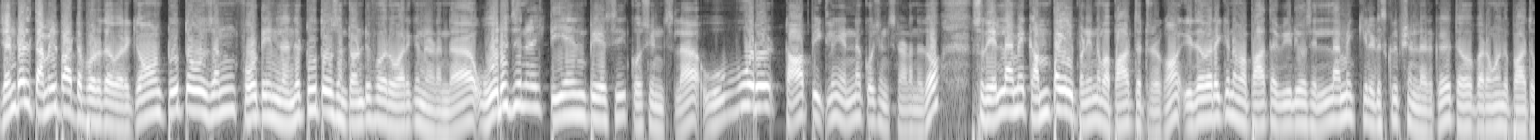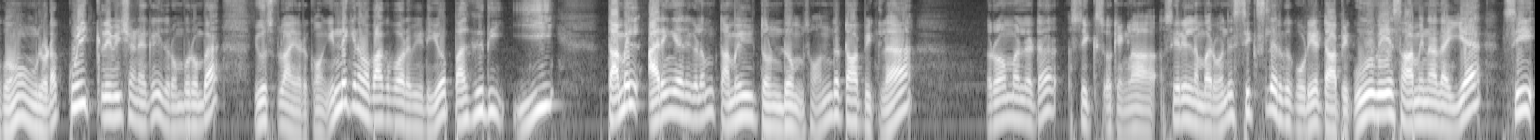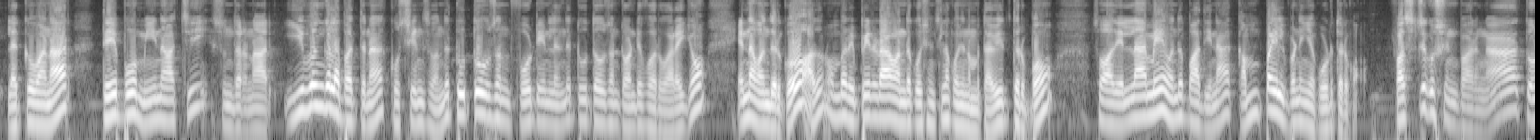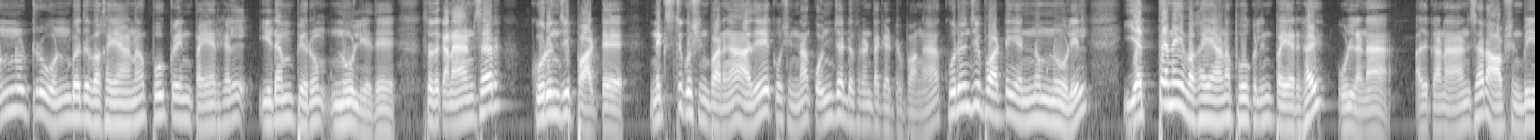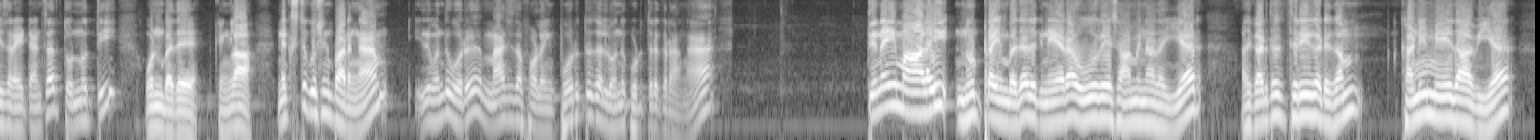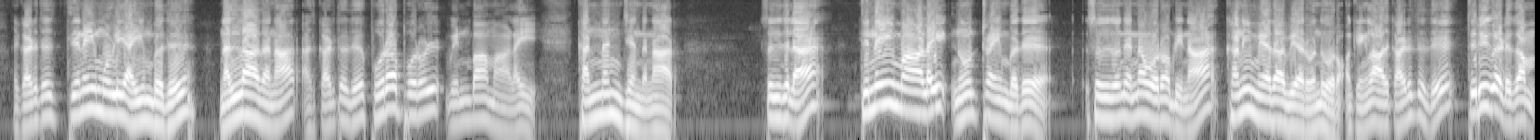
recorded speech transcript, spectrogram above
General Tamil பாட்டை பொறுத்த வரைக்கும் டூ தௌசண்ட் ஃபோர்டீன்லேருந்து டூ தௌசண்ட் டுவெண்ட்டி ஃபோர் வரைக்கும் நடந்த ஒரிஜினல் டிஎன்பிஎஸ்சி கொஷின்ஸில் ஒவ்வொரு டாப்பிக்லையும் என்ன கொஷின்ஸ் நடந்ததோ ஸோ இது எல்லாமே கம்பைல் பண்ணி நம்ம பார்த்துட்ருக்கோம் இது வரைக்கும் நம்ம பார்த்த வீடியோஸ் எல்லாமே கீழே டிஸ்கிரிப்ஷனில் இருக்குது தேவைப்படுறவங்க வந்து பார்த்துக்கோங்க. உங்களோட குயிக் ரிவிஷனுக்கு இது ரொம்ப ரொம்ப யூஸ்ஃபுல்லாக இருக்கும். இன்றைக்கி நம்ம பார்க்க போகிற வீடியோ பகுதி இ தமிழ் அறிஞர்களும் தமிழ் தொண்டும். ஸோ அந்த டாப்பிக்கில் ரோமன் லெட்டர் சிக்ஸ் ஓகேங்களா சீரியல் நம்பர் வந்து சிக்ஸில் இருக்கக்கூடிய டாபிக் ஊவே சாமிநாத ஐயர் சி லக்குவனார் தேப்போ மீனாட்சி சுந்தரனார். இவங்களை பற்றின கொஸ்டின்ஸ் வந்து டூ தௌசண்ட் ஃபோர்டீன்லேருந்து டூ தௌசண்ட் டுவெண்ட்டி ஃபோர் வரைக்கும் என்ன வந்திருக்கோ அதுவும் ரொம்ப ரிப்பீட்டடாக வந்த கொஸ்டின்ஸ்லாம் கொஞ்சம் நம்ம தவிர்த்திருப்போம். ஸோ அது எல்லாமே வந்து பார்த்தீங்கன்னா கம்பைல் பண்ணி இங்கே கொடுத்துருக்கோம். ஃபஸ்ட்டு கொஸ்டின் பாருங்கள் தொண்ணூற்று ஒன்பது வகையான பூக்களின் பெயர்கள் இடம்பெறும் நூல் எது? ஸோ அதுக்கான ஆன்சர் குறிஞ்சி பாட்டு. நெக்ஸ்ட் கொஷின் பாருங்கள் அதே கொஷின் தான் கொஞ்சம் டிஃப்ரெண்ட்டாக கேட்டிருப்பாங்க. குறிஞ்சி பாட்டு என்னும் நூலில் எத்தனை வகையான பூக்களின் பெயர்கள் உள்ளன? அதுக்கான answer option B is right answer தொண்ணூற்றி ஒன்பது. ஓகேங்களா? நெக்ஸ்ட் கொஷின் பாருங்கள் இது வந்து ஒரு மேட்ச் த ஃபாலோயிங் பொருத்துதல் வந்து கொடுத்துருக்குறாங்க. தினை மாலை நூற்றி ஐம்பது அதுக்கு நேராக ஊவே சாமிநாத ஐயர். அதுக்கு அடுத்தது திரிகடுகம் கனிமேதாவியர். அதுக்கு அடுத்தது திணைமொழி ஐம்பது. நல்லாதனார். அதுக்கு அடுத்தது புறப்பொருள் வெண்பா மாலை கண்ணஞ்சேந்தனார். ஸோ இதில் திணை மாலை நூற்றி ஐம்பது ஸோ இது வந்து என்ன வரும் அப்படின்னா கனி மேதாவியார் வந்து வரும். ஓகேங்களா அதுக்கு அடுத்தது திருகடுகம்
